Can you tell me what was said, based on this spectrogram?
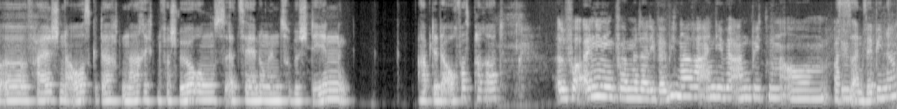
äh, falschen, ausgedachten Nachrichten, Verschwörungserzählungen zu bestehen. Habt ihr da auch was parat? Also vor allen Dingen fallen mir da die Webinare ein, die wir anbieten. Um was ist ein Webinar?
